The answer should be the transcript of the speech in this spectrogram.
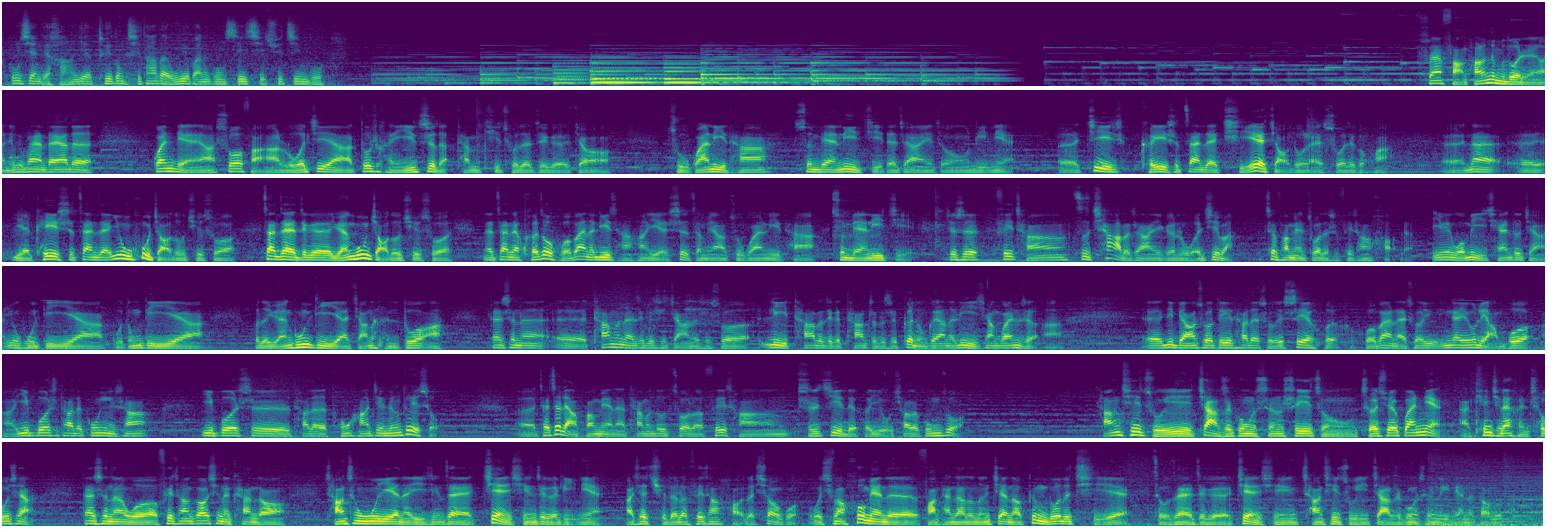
贡献给行业，推动其他的物业管理公司一起去进步。虽然访谈了那么多人啊，你会发现大家的观点呀、说法啊、逻辑啊都是很一致的。他们提出的这个叫“主观利他，顺便利己”的这样一种理念，呃，既可以是站在企业角度来说这个话，呃，那呃也可以是站在用户角度去说，站在这个员工角度去说，那站在合作伙伴的立场上也是怎么样主观利他，顺便利己，就是非常自洽的这样一个逻辑吧。这方面做的是非常好的，因为我们以前都讲用户第一啊，股东第一啊，或者员工第一啊，讲的很多啊。但是呢，呃，他们呢，这个是讲的是说利他的这个他指的是各种各样的利益相关者啊。呃，你比方说对于他的所谓事业伙伙伴来说，应该有两波啊，一波是他的供应商，一波是他的同行竞争对手。呃，在这两方面呢，他们都做了非常实际的和有效的工作。长期主义价值共生是一种哲学观念啊，听起来很抽象，但是呢，我非常高兴的看到，长城物业呢已经在践行这个理念，而且取得了非常好的效果。我希望后面的访谈当中能见到更多的企业走在这个践行长期主义价值共生理念的道路上。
